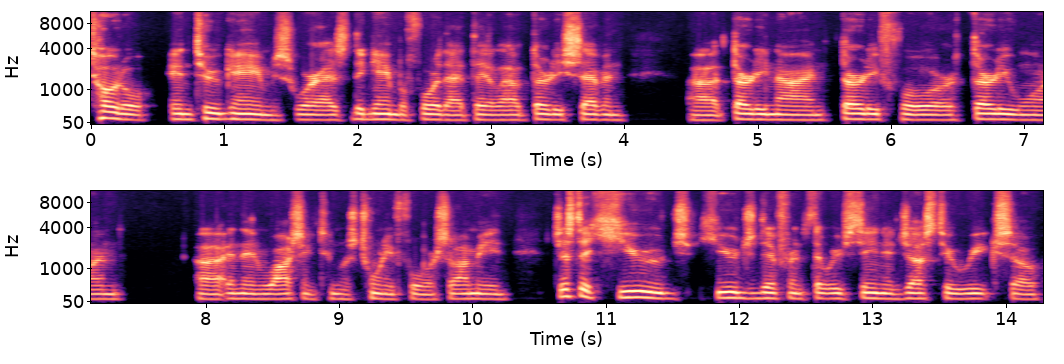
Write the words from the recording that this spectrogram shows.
total in two games, whereas the game before that, they allowed 37, uh, 39, 34, 31, uh, and then Washington was 24. So, I mean, just a huge, huge difference that we've seen in just two weeks. So,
